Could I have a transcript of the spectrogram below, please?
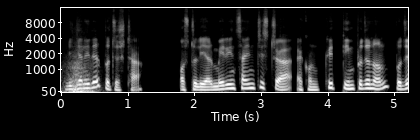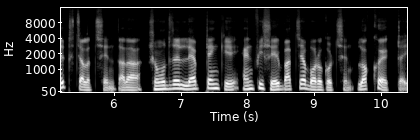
বিজ্ঞানীদের প্রচেষ্টা। অস্ট্রেলিয়ার মেরিন সায়েন্টিস্টরা এখন কৃত্রিম প্রজনন প্রজেক্ট চালাচ্ছেন। তারা সমুদ্রের ল্যাব ট্যাঙ্কে হ্যান্ডফিশের বাচ্চা বড় করছেন। লক্ষ্য একটাই,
